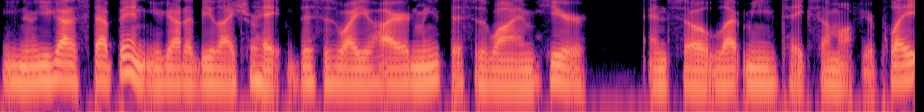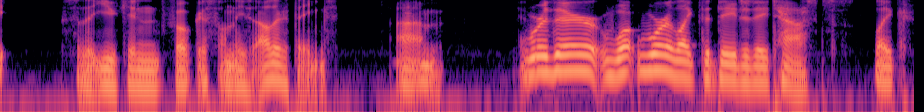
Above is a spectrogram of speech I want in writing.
you know, you got to step in. You got to be like, Sure. hey, this is why you hired me. This is why I'm here. And so let me take some off your plate so that you can focus on these other things. Um, Were there what were like the day-to-day tasks? Like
